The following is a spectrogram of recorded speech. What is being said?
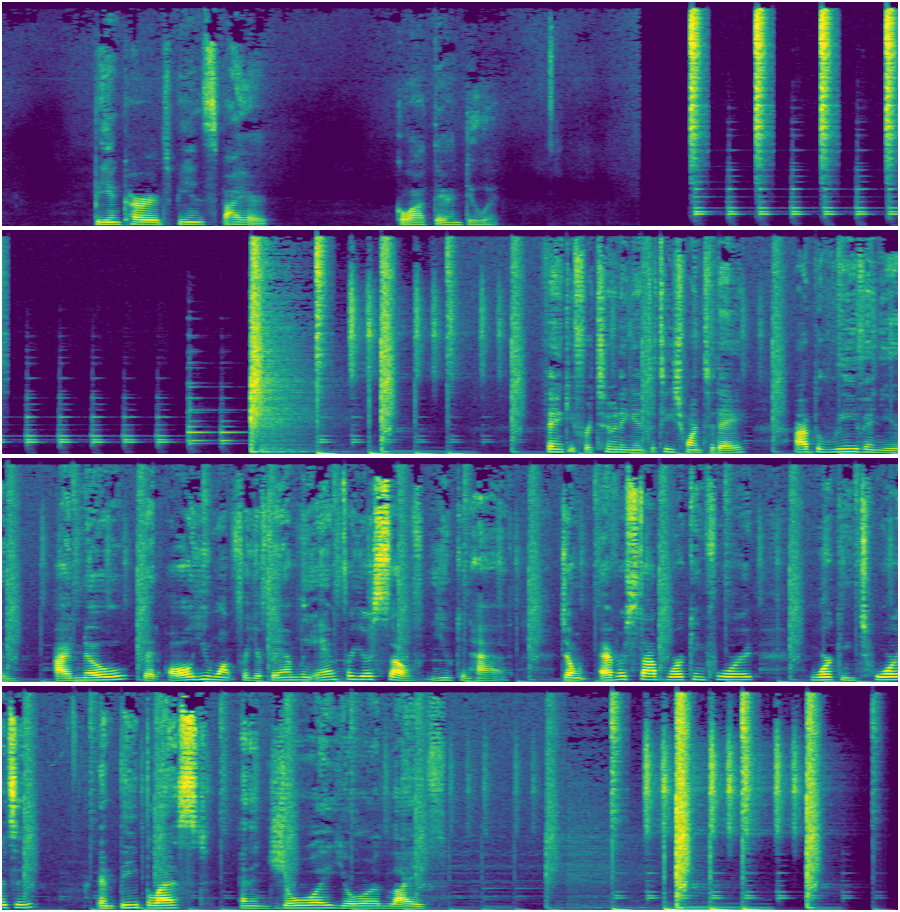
Be encouraged, be inspired. Go out there and do it. Thank you for tuning in to Teach One today. I believe in you. I know that all you want for your family and for yourself, you can have. Don't ever stop working for it, working towards it, and be blessed and enjoy your life.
